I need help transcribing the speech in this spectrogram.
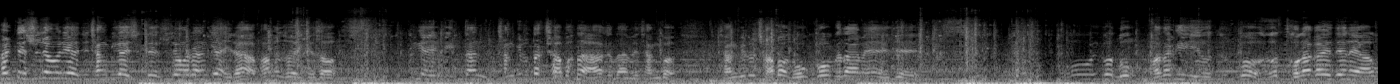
할 때 수정을 해야지 장비가 있을 때 수정을 하는 게 아니라 파면서 이렇게 해서 이렇게 일단 장비로 딱 잡아놔. 그 다음에 장거 장비로 잡아 놓고 그 다음에 이제 어 이거 노, 바닥이 뭐더 나가야 되네 하고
